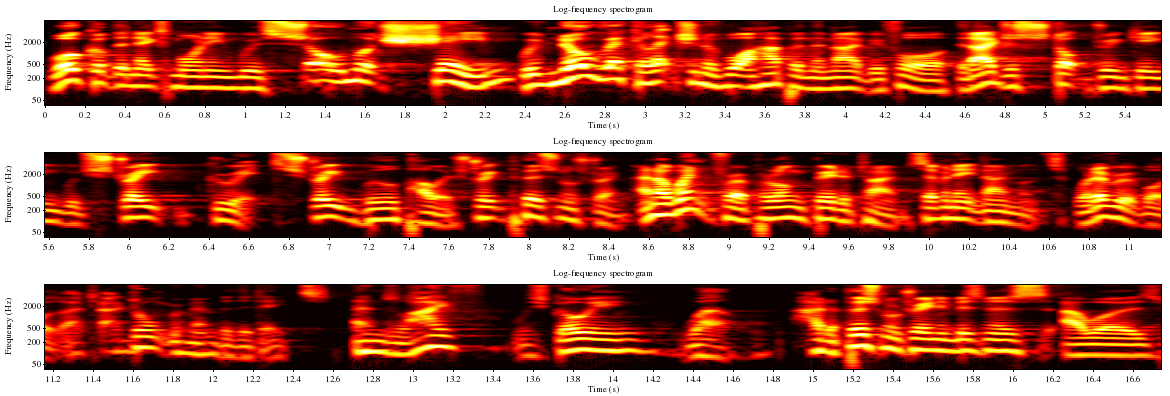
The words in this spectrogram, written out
woke up the next morning with so much shame, with no recollection of what happened the night before, that I just stopped drinking with straight grit, straight willpower, straight personal strength. And I went for a prolonged period of time seven, eight, nine months, whatever it was. I, I don't remember the dates. And life was going well had a personal training business. I was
